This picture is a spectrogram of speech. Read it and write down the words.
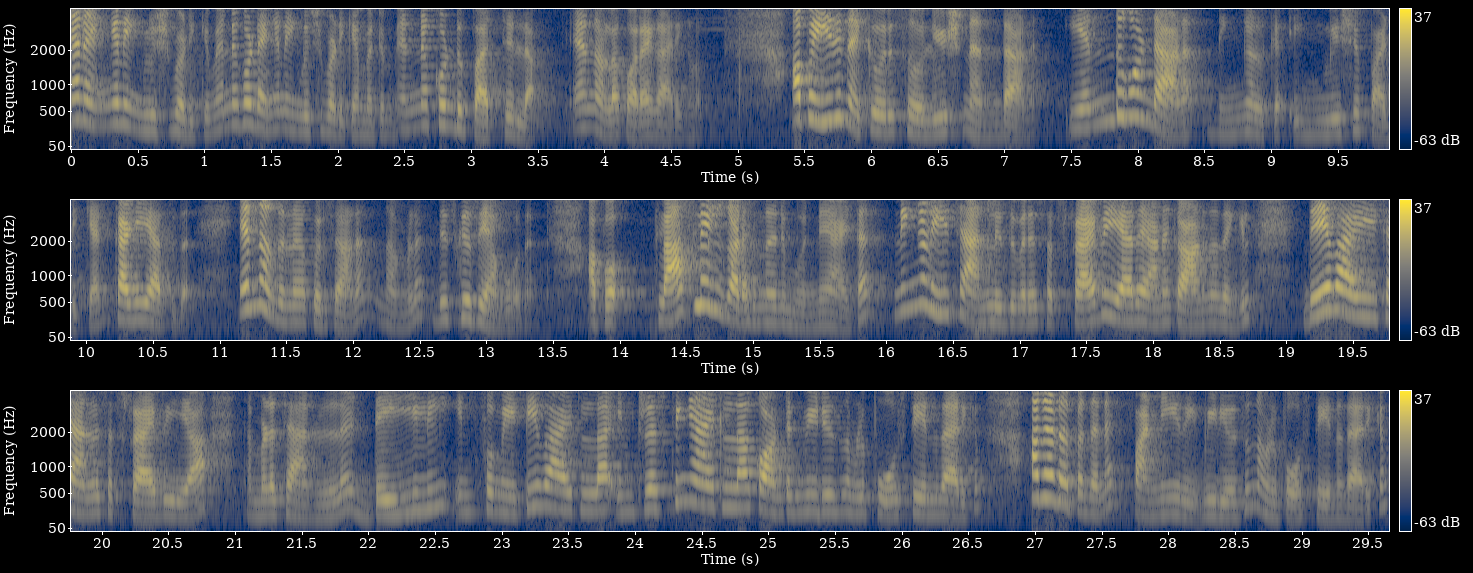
ഞാൻ എങ്ങനെ ഇംഗ്ലീഷ് പഠിക്കും എന്നെക്കൊണ്ട് എങ്ങനെ ഇംഗ്ലീഷ് പഠിക്കാൻ പറ്റും എന്നെക്കൊണ്ട് പറ്റില്ല എന്നുള്ള കുറേ കാര്യങ്ങൾ അപ്പോൾ ഇതിനൊക്കെ ഒരു സൊല്യൂഷൻ എന്താണ്? എന്തുകൊണ്ടാണ് നിങ്ങൾക്ക് ഇംഗ്ലീഷ് പഠിക്കാൻ കഴിയാത്തത്? എന്നതിനെ കുറിച്ചാണ് നമ്മൾ ഡിസ്കസ് ചെയ്യാൻ പോകുന്നത്. അപ്പോൾ ക്ലാസ്സിലേക്ക് കടക്കുന്നതിന് മുന്നേ ആയിട്ട് നിങ്ങൾ ഈ ചാനൽ ഇതുവരെ സബ്സ്ക്രൈബ് ചെയ്യാതെയാണ് കാണുന്നതെങ്കിൽ ദയവായി ഈ ചാനൽ സബ്സ്ക്രൈബ് ചെയ്യുക. നമ്മുടെ ചാനലിൽ ഡെയിലി ഇൻഫോർമേറ്റീവ് ആയിട്ടുള്ള ഇൻട്രസ്റ്റിംഗ് ആയിട്ടുള്ള കോണ്ടന്റ് വീഡിയോസ് നമ്മൾ പോസ്റ്റ് ചെയ്യുന്നതായിരിക്കും. അതോടൊപ്പം തന്നെ ഫണ്ണി വീഡിയോസും നമ്മൾ പോസ്റ്റ് ചെയ്യുന്നതായിരിക്കും.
